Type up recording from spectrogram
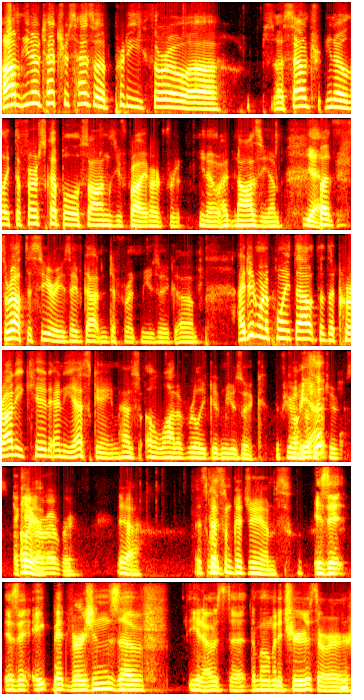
Um, you know, Tetris has a pretty thorough uh, uh sound. You know, like the first couple of songs you've probably heard for you know ad nauseum. yeah. But throughout the series, they've gotten different music. Um, I did want to point out that the Karate Kid NES game has a lot of really good music. If you're Oh, into yeah? Tetris. I Oh, can't yeah. remember. yeah, it's got some good jams. is it is it eight bit versions of you know is the the moment of truth or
